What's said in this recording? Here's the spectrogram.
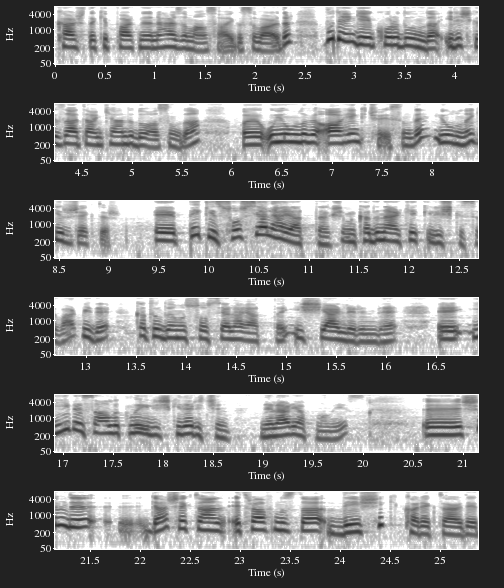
karşıdaki partnerine her zaman saygısı vardır. Bu dengeyi koruduğunda ilişki zaten kendi doğasında e, uyumlu ve ahenk içerisinde yoluna girecektir. E, peki sosyal hayatta şimdi kadın erkek ilişkisi var. Bir de katıldığımız sosyal hayatta, iş yerlerinde e, iyi ve sağlıklı ilişkiler için neler yapmalıyız? Şimdi gerçekten etrafımızda değişik karakterde,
